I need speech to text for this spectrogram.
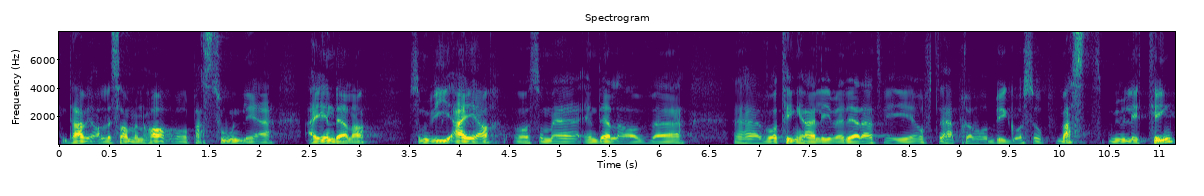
der vi alle sammen har våre personlige eiendeler som vi eier, og som er en del av uh, uh, våre ting her i livet. Er at vi ofte prøver å bygge oss opp mest mulig ting,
